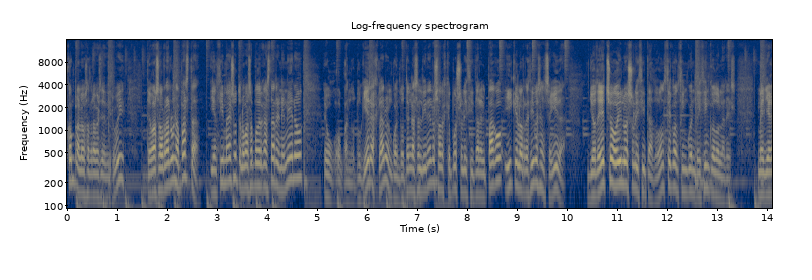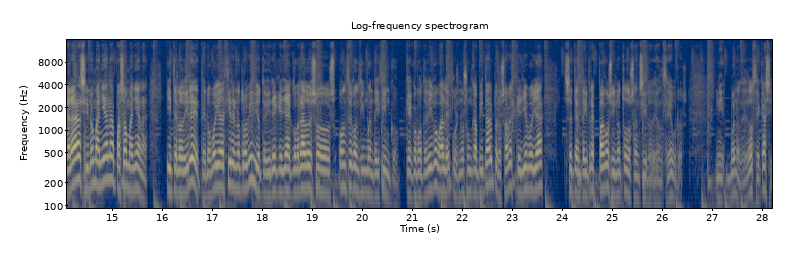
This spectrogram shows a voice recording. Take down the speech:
cómpralos a través de Birubí. Te vas a ahorrar una pasta y encima eso te lo vas a poder gastar en enero o cuando tú quieras, claro. En cuanto tengas el dinero sabes que puedes solicitar el pago y que lo recibes enseguida. Yo de hecho hoy lo he solicitado, 11,55 dólares. Me llegará, si no mañana, pasado mañana. Y te lo diré, te lo voy a decir en otro vídeo, te diré que ya he cobrado esos 11,55. Que como te digo, vale, pues no es un capital, pero sabes que llevo ya 73 pagos y no todos han sido de 11 euros. Ni, bueno, de 12 casi.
